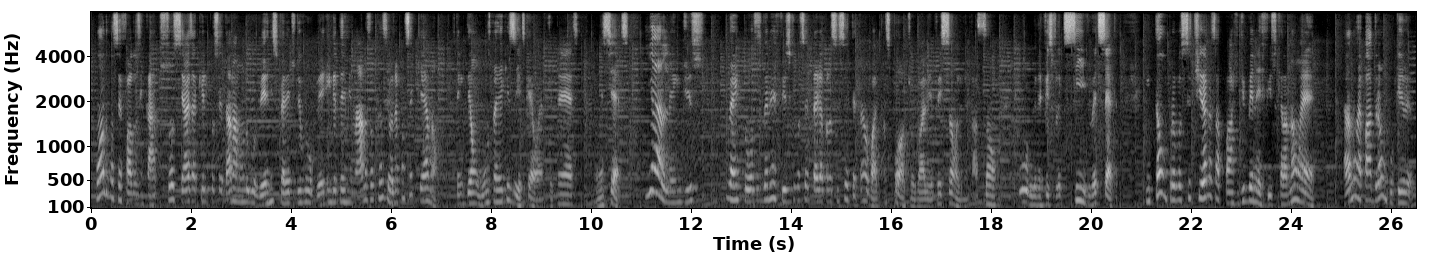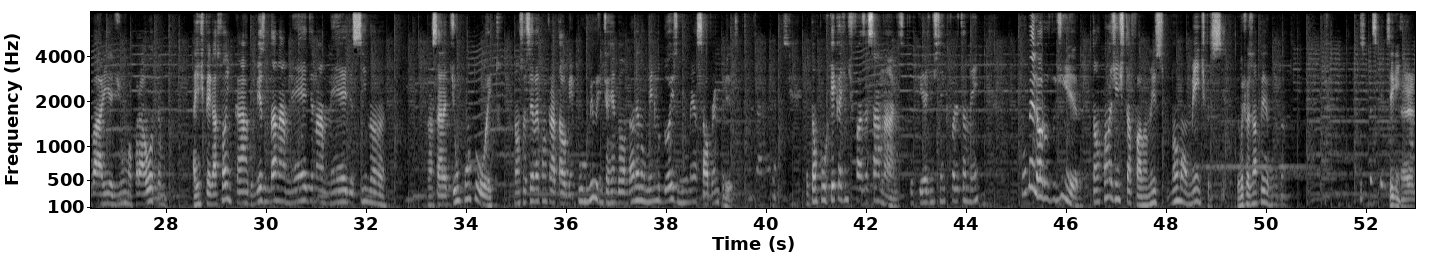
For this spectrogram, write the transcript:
Quando você fala dos encargos sociais, é aquele que você dá na mão do governo e espera te devolver em determinadas ocasiões. Não é quando você quer, não. Tem que ter alguns pré-requisitos, que é o FGTS, INSS. E além disso, vem todos os benefícios que você pega pela CCT. Então, o vale transporte, o vale refeição, alimentação, o benefício flexível, etc. Então, para você tirar essa parte de benefício que ela não é, ela não é padrão, porque varia de uma para outra, a gente pegar só encargo mesmo, dá na média, na média, assim, na, nossa área de 1.8. Então, se você vai contratar alguém por mil, a gente arredondando, é no mínimo 2 mil mensal para a empresa. Exatamente. Então, por que, que a gente faz essa análise? Porque a gente tem que fazer também o melhor uso do dinheiro. Então, quando a gente está falando isso, normalmente, Priscila, eu vou te fazer uma pergunta. Seguinte. É,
